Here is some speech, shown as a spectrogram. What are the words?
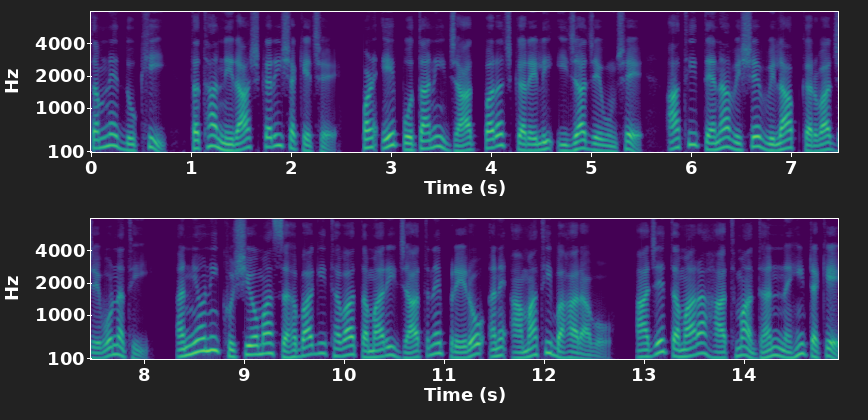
તમને દુઃખી તથા નિરાશ કરી શકે છે, પણ એ પોતાની જાત પર જ કરેલી ઈજા જેવું છે, આથી તેના વિશે વિલાપ કરવા જેવો નથી. અન્યોની ખુશીઓમાં સહભાગી થવા તમારી જાતને પ્રેરો અને આમાંથી બહાર આવો. આજે તમારા હાથમાં ધન નહીં ટકે,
